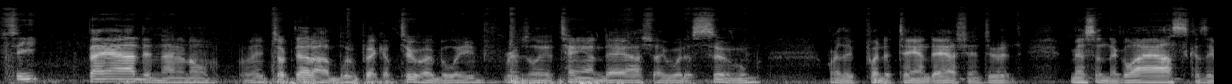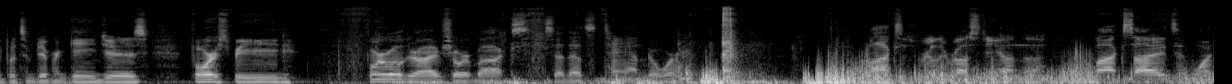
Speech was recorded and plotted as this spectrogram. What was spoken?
Seat bad, and I don't know. They took that on blue pickup too, I believe. Originally a tan dash, I would assume, where they put a tan dash into it. Missing the glass because they put some different gauges. Four speed, four wheel drive, short box. I said that's a tan door. Box is really rusty on the box sides, and one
